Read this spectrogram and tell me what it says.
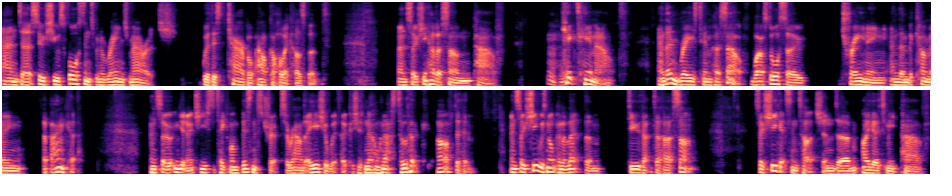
And uh, so she was forced into an arranged marriage with this terrible alcoholic husband. And so she had a son, Pav, mm-hmm. kicked him out, and then raised him herself, whilst also training and then becoming a banker. And so, you know, she used to take him on business trips around Asia with her because she had no one else to look after him. And so she was not going to let them do that to her son. So she gets in touch, and um, I go to meet Pav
